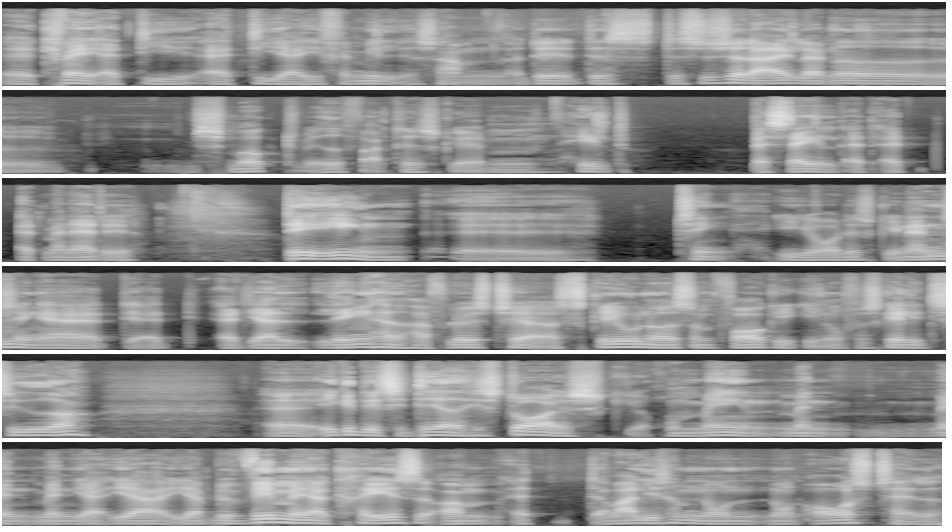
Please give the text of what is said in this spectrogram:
øh, kvæg at de, at de er i familie sammen. Og det, det, det synes jeg, der er et eller andet smukt ved faktisk, øh, helt basalt, at, at, at man er det. Det er en øh, ting i jordisk. En anden mm. ting er, at, at, at jeg længe havde haft lyst til at skrive noget, som foregik i nogle forskellige tider, Øh, ikke decideret historisk roman, men, men, men jeg, jeg, jeg blev ved med at kredse om, at der var ligesom nogle, nogle årstal,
